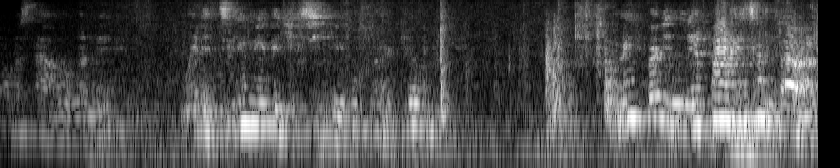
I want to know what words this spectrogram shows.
अवस्था हो भने मैले सिकेको कुरा के हो कुनै पनि नेपाली जनताबाट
